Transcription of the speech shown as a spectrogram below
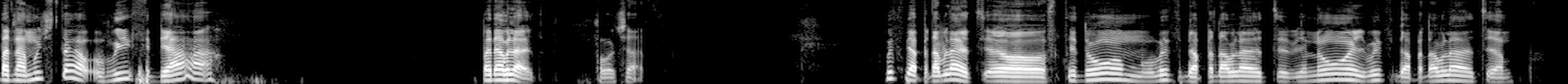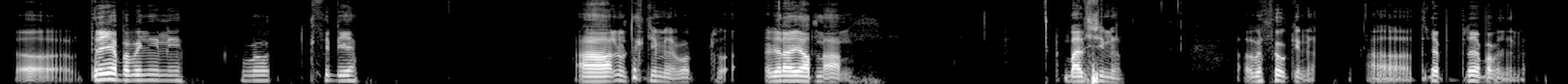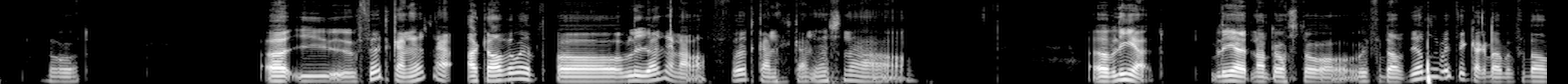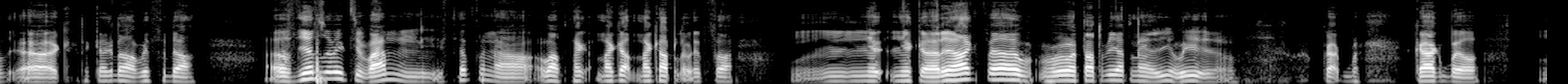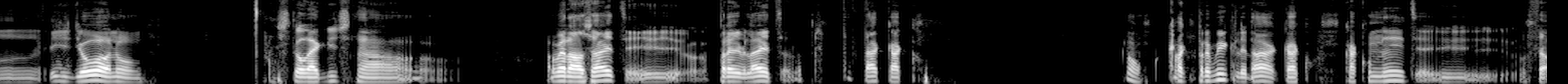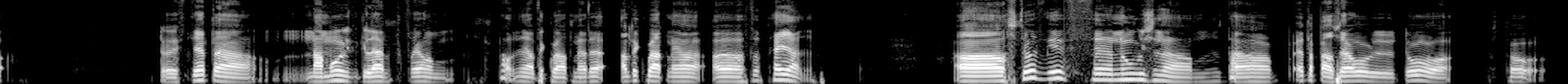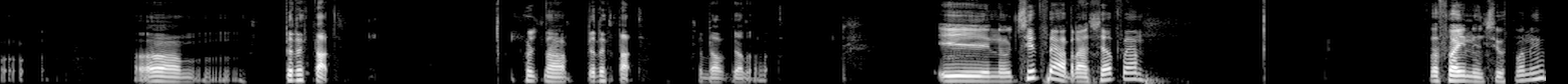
Потому что вы себя подавляете, получается. Вы себя подавляете э, стыдом, вы себя подавляете виной, вы себя подавляете э, требованиями, вот, к себе. А, ну, такими вот, вероятно, большими, высокими э, треб требованиями, вот. Э, и все это, конечно, оказывает э, влияние на вас. Все это, конечно, э, влияет. Влияет на то, что вы себя сдерживаете, когда вы себя, когда вы себя сдерживаете, вам, естественно, у вас накапливается не, некая реакция вот ответная, и вы как бы, как бы ее, ну, что логично выражаете и проявляете вот так, как, ну, как привыкли, да, как, как умеете и все. То есть это, на мой взгляд, в целом вполне адекватное, адекватное э, состояние. А, что здесь э, нужно, да, это, пожалуй, то, что э, перестать, нужно перестать себя сдерживать и научиться обращаться со своими чувствами,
